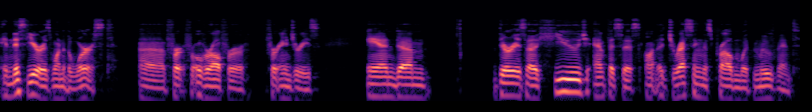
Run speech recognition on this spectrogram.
and this year is one of the worst uh, for, for overall for for injuries, and um, there is a huge emphasis on addressing this problem with movement.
